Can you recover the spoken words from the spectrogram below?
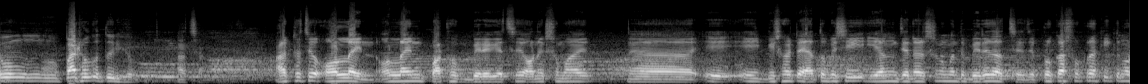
এবং পাঠকও তৈরি হবে। আচ্ছা। আরেকটা হচ্ছে অনলাইন অনলাইন পাঠক বেড়ে গেছে। অনেক সময় এই বিষয়টা এত বেশি ইয়াং জেনারেশনের মধ্যে বেড়ে যাচ্ছে যে প্রকাশকরা কি কোনো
